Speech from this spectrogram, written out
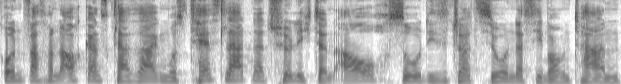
Und was man man auch ganz klar sagen muss, Tesla hat natürlich dann auch so die Situation, dass sie momentan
